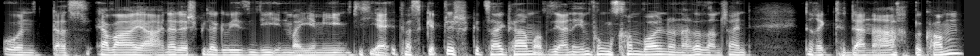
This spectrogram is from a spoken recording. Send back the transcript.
und das, er war ja einer der Spieler gewesen, die in Miami sich eher etwas skeptisch gezeigt haben, ob sie eine Impfung bekommen wollen. Und hat es anscheinend direkt danach bekommen.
